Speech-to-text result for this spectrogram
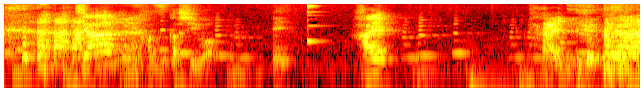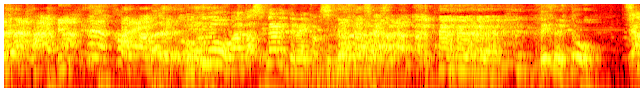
じゃん恥ずかしいわ。え？はい。はい。何僕も私慣れてないかもしれない。弁当？いや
